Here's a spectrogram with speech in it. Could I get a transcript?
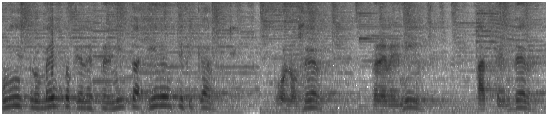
un instrumento que les permita identificar, conocer, prevenir, atender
